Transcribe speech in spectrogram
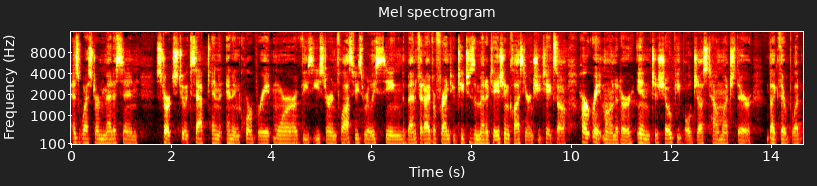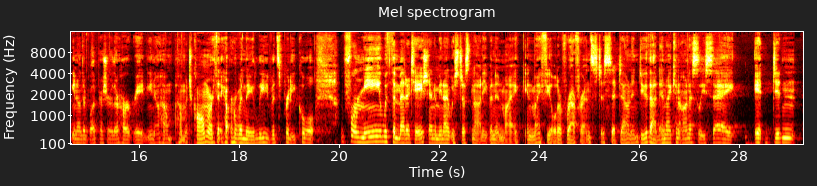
as Western medicine starts to accept and, and incorporate more of these Eastern philosophies, really seeing the benefit. I have a friend who teaches a meditation class here, and she takes a heart rate monitor in to show people just how much their like their blood, you know, their blood pressure, their heart rate, you know, how how much calmer they are when they leave. It's pretty cool. For me, with the meditation, I mean, I was just not even in my in my field of reference to sit down and do that, and I can honestly say it didn't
